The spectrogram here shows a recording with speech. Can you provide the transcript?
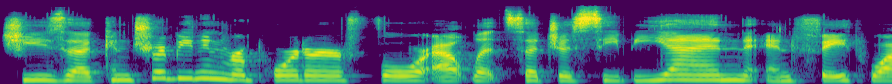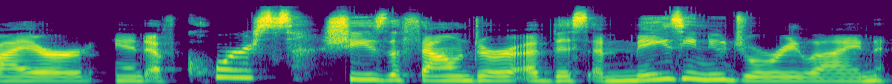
She's a contributing reporter for outlets such as CBN and Faithwire. And of course, she's the founder of this amazing new jewelry line.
